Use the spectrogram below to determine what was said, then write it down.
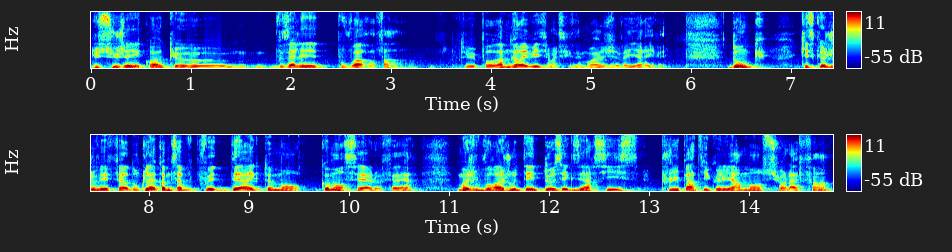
du sujet, quoi, que vous allez pouvoir, enfin, du programme de révision, excusez-moi, j'y vais y arriver. Donc, qu'est-ce que je vais faire? Donc là, comme ça, vous pouvez directement commencer à le faire. Moi, je vais vous rajouter deux exercices plus particulièrement sur la fin.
